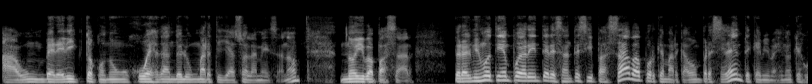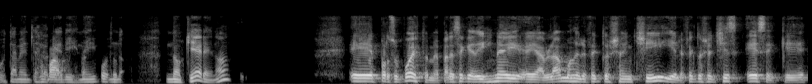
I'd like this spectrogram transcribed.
a un veredicto con un juez dándole un martillazo a la mesa, ¿no? No iba a pasar. Pero al mismo tiempo era interesante si pasaba porque marcaba un precedente, que me imagino que justamente es lo que Disney no, no quiere, ¿no? Eh, por supuesto, me parece que Disney, eh, hablamos del efecto Shang-Chi y el efecto Shang-Chi es ese, que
